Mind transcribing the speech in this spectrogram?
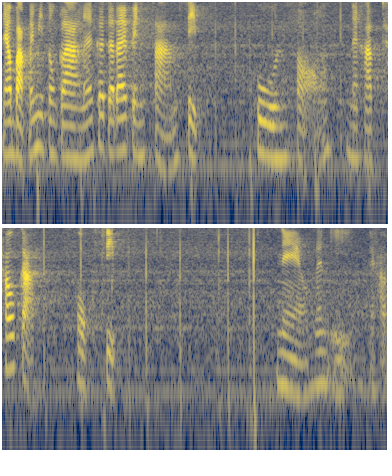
แนวบับไม่มีตรงกลางเนะก็จะได้เป็น 30 คูณ 2 นะครับ เท่ากับ 60 แนวนั่นเองนะครับ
